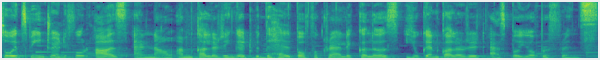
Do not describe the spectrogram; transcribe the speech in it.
So it's been 24 four hours and now I am colouring it with the help of acrylic colours you can colour it as per your preference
